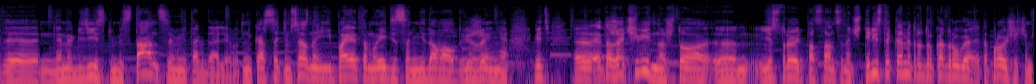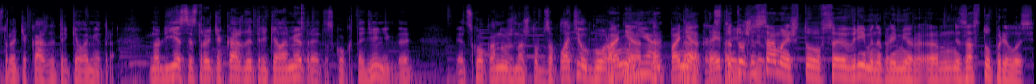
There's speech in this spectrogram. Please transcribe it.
э, энергетическими станциями и так далее. Вот мне кажется, с этим связано, и поэтому Эдисон не давал движения. Ведь э, это же очевидно, что э, если строить подстанции на 400 километров друг от друга, это проще, чем строить их каждые 3 километра. Но если строить их каждые 3 километра, это сколько-то денег, да? Это сколько нужно, чтобы заплатил город Понятно, мне, да, понятно. как это то же самое, что в свое время, например, эм, застопорилось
